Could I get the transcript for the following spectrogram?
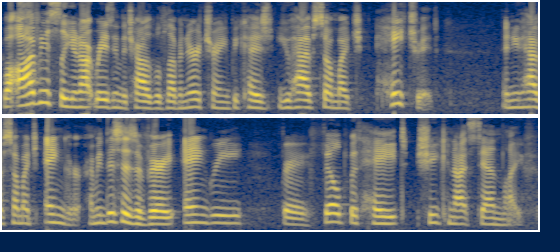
Well, obviously, you're not raising the child with love and nurturing because you have so much hatred and you have so much anger. I mean, this is a very angry, very filled with hate. She cannot stand life.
